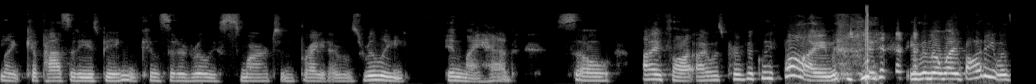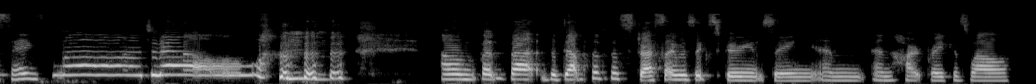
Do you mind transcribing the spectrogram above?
like capacities being considered really smart and bright. I was really in my head. So I thought I was perfectly fine, even though my body was saying, ah, Janelle. Mm-hmm. um, but that the depth of the stress I was experiencing and, and heartbreak as well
